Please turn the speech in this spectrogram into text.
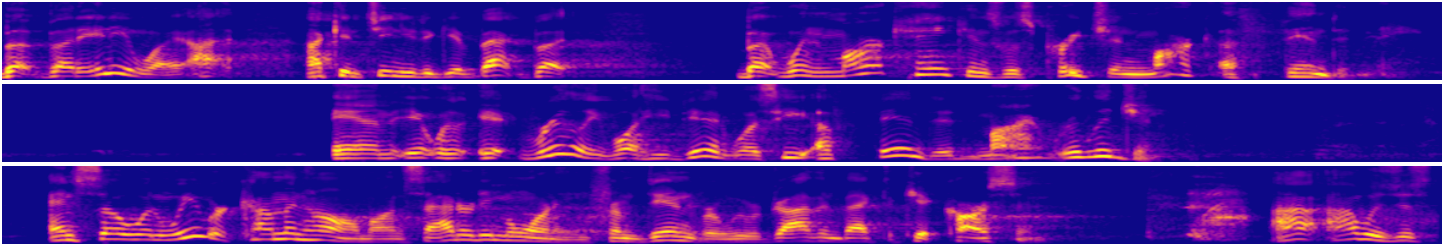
but, but anyway, I, I continue to give back. But but when Mark Hankins was preaching, Mark offended me. And it was it really what he did was he offended my religion. And so when we were coming home on Saturday morning from Denver, we were driving back to Kit Carson. I, I was just,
